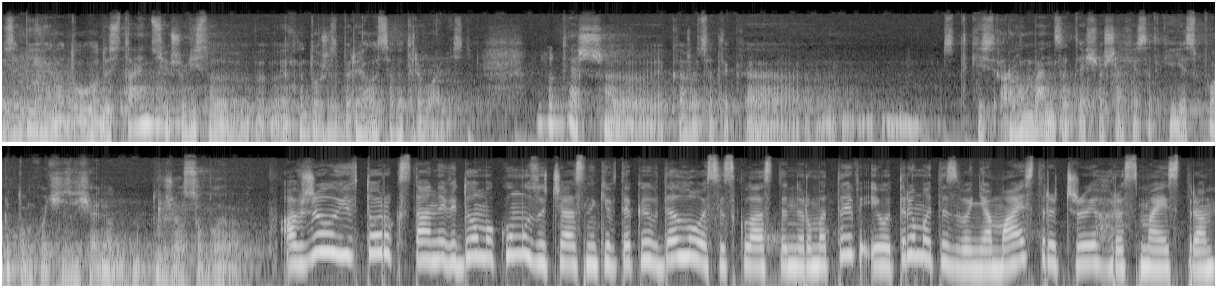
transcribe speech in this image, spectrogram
забіги на довгу дистанцію, щоб дійсно як надовше зберігалася витривалість. Ну, Тут теж, е, як кажуть, це така. Такий аргумент за те, що шахи все-таки є спортом, хоч і, звичайно, дуже особливим. А вже у вівторок стане відомо, кому з учасників таки вдалося скласти норматив і отримати звання майстра чи гросмейстра.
